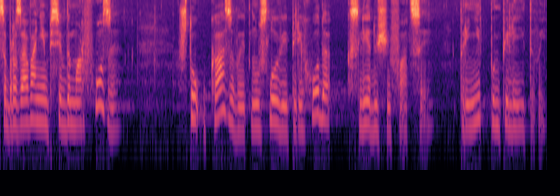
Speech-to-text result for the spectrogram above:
с образованием псевдоморфозы, что указывает на условия перехода к следующей фации – принит помпелиитовый.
